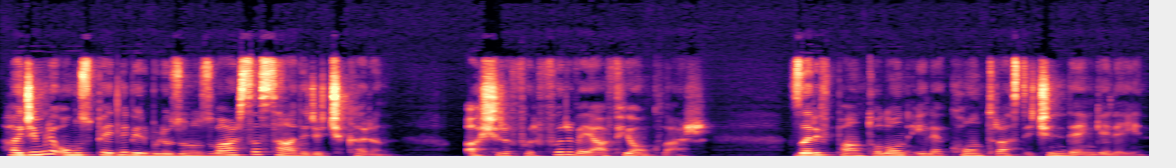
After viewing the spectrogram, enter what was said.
Hacimli omuz pedli bir bluzunuz varsa sadece çıkarın. Aşırı fırfır veya fiyonklar. Zarif pantolon ile kontrast için dengeleyin.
